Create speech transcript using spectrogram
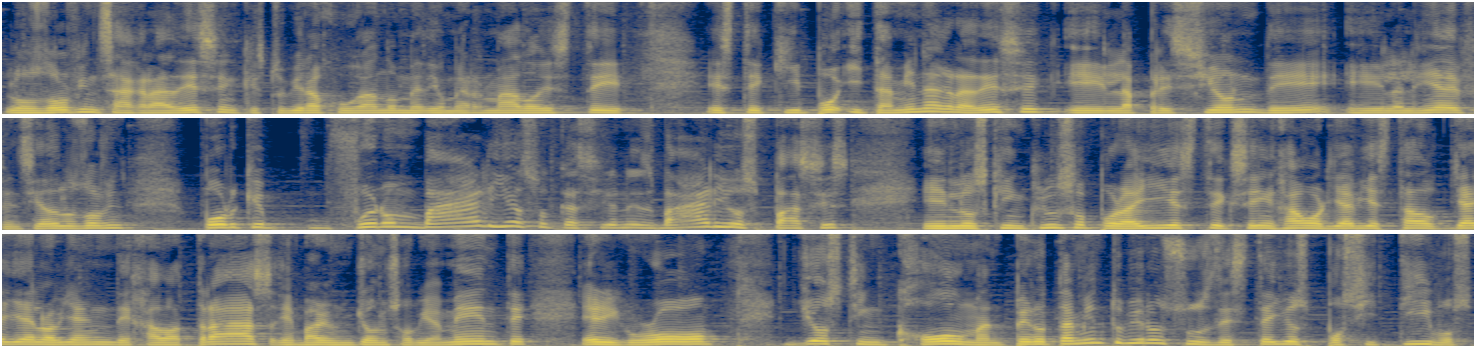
los Dolphins agradecen que estuviera jugando medio mermado este, este equipo y también agradece eh, la presión de eh, la línea defensiva de los Dolphins porque fueron varias ocasiones, varios pases en los que incluso por ahí este Xavier Howard ya había estado, ya, ya lo habían dejado atrás, eh, Byron Jones obviamente, Eric Rowe, Justin Coleman, pero también tuvieron sus destellos positivos.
